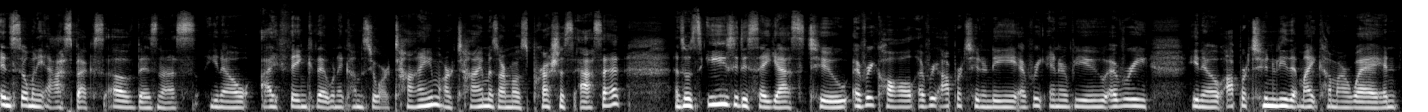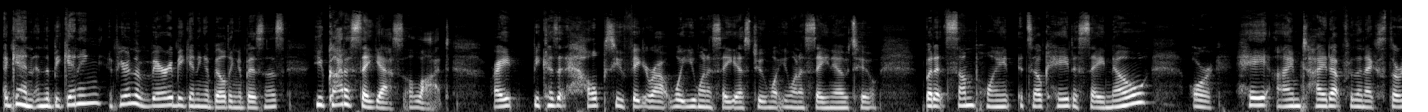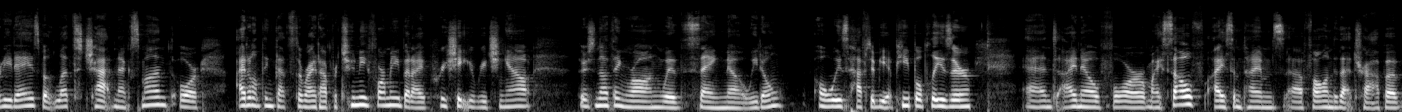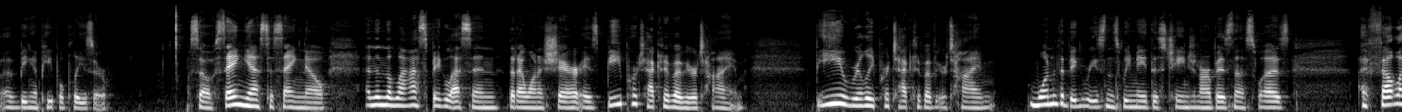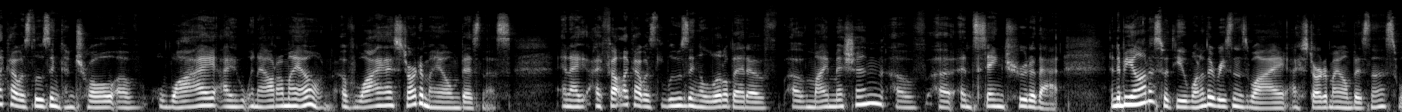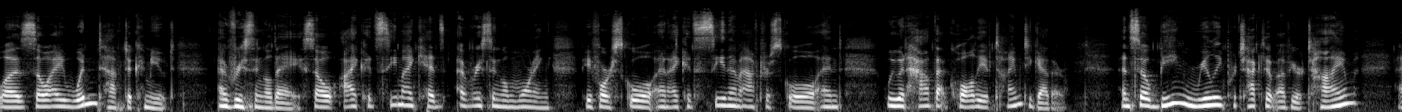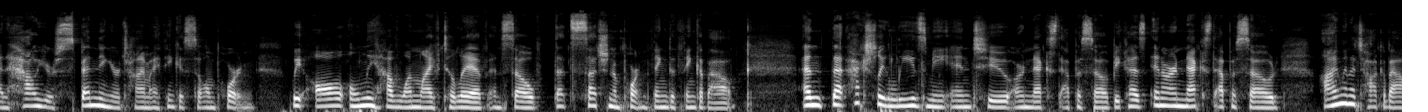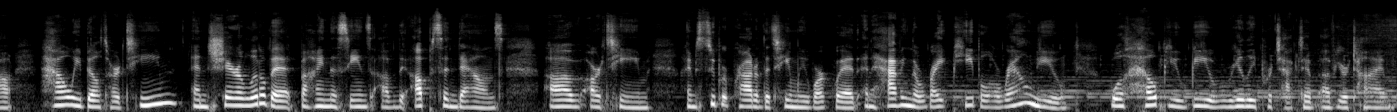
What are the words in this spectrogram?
in so many aspects of business. You know, I think that when it comes to our time, our time is our most precious asset. And so it's easy to say yes to every call, every opportunity, every interview, every, you know, opportunity that might come our way. And again, in the beginning, if you're in the very beginning of building a business, you've got to say yes a lot, right? Because it helps you figure out what you want to say yes to and what you want to say no to. But at some point, it's okay to say no or hey, I'm tied up for the next 30 days, but let's chat next month, or I don't think that's the right opportunity for me, but I appreciate you reaching out. There's nothing wrong with saying no. We don't always have to be a people pleaser. And I know for myself, I sometimes uh, fall into that trap of, of being a people pleaser. So, saying yes to saying no. And then the last big lesson that I want to share is be protective of your time. Be really protective of your time. One of the big reasons we made this change in our business was I felt like I was losing control of why I went out on my own, of why I started my own business. And I, I felt like I was losing a little bit of, of my mission of uh, and staying true to that. And to be honest with you, one of the reasons why I started my own business was so I wouldn't have to commute every single day. So I could see my kids every single morning before school and I could see them after school and we would have that quality of time together. And so being really protective of your time and how you're spending your time, I think is so important. We all only have one life to live. And so that's such an important thing to think about. And that actually leads me into our next episode because in our next episode, I'm going to talk about how we built our team and share a little bit behind the scenes of the ups and downs of our team. I'm super proud of the team we work with, and having the right people around you will help you be really protective of your time.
